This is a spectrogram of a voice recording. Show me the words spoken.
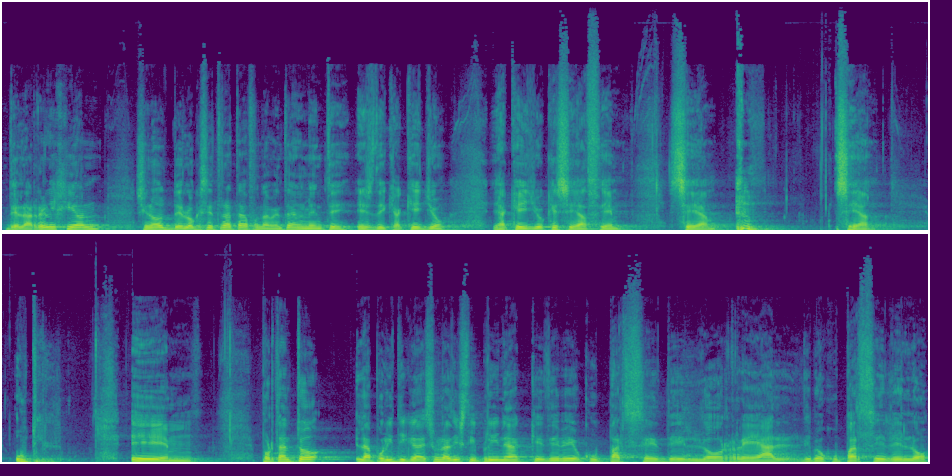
de la religión, sino de lo que se trata fundamentalmente es de que aquello, aquello que se hace sea, sea útil. Eh, por tanto, la política es una disciplina que debe ocuparse de lo real, debe ocuparse de lo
